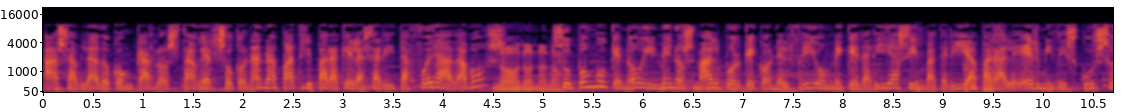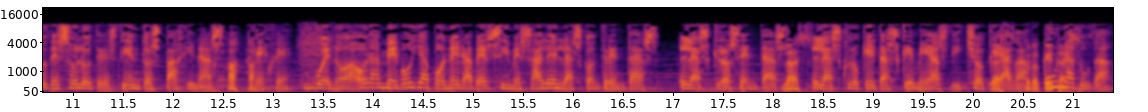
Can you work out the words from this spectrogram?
¿has hablado con Carlos Tagers o con Ana Patri para que la Sarita fuera a Davos? No, no, no, no. Supongo que no y menos mal porque con el frío me quedaría sin batería para leer mi discurso de solo 300 páginas. Jeje. Bueno, ahora me voy a poner a ver si me sale en las contrentas, las crosentas, las, croquetas que me has dicho que haga. Una duda,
